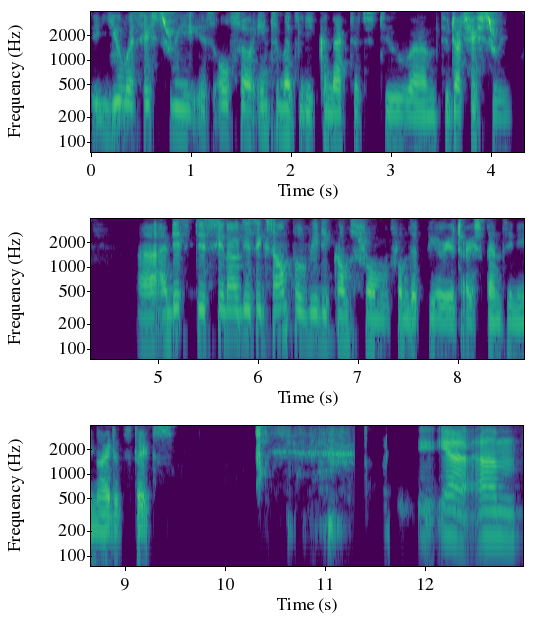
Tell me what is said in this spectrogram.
U.S. history is also intimately connected to um, to Dutch history, uh, and this this you know this example really comes from from that period I spent in the United States. Yeah, um,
